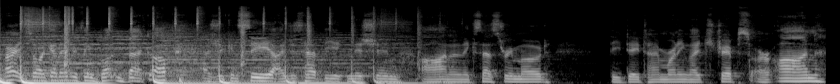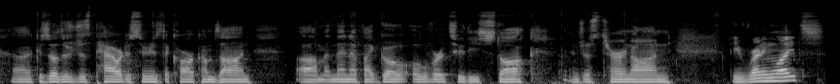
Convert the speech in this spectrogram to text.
All right, so I got everything buttoned back up. As you can see, I just have the ignition on an accessory mode. The daytime running light strips are on because uh, those are just powered as soon as the car comes on. Um, and then if I go over to the stock and just turn on the running lights,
